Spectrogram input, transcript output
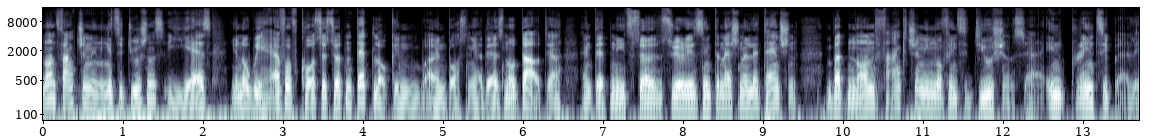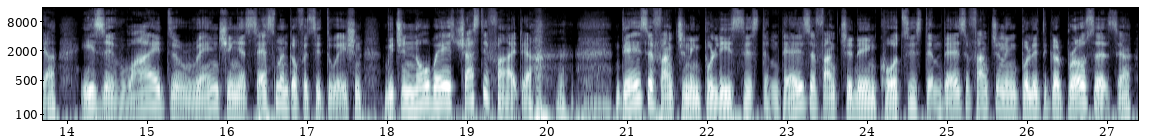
non-functioning institutions, yes, you know, we have, of course, a certain deadlock in, in Bosnia. There is no doubt, yeah, and that needs uh, serious international attention. But non-functioning of institutions, yeah, in principle, yeah, is a wide-ranging assessment of a situation which in no way is justified, yeah. there is a functioning police system, there is a functioning court system, there is a functioning political process, yeah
